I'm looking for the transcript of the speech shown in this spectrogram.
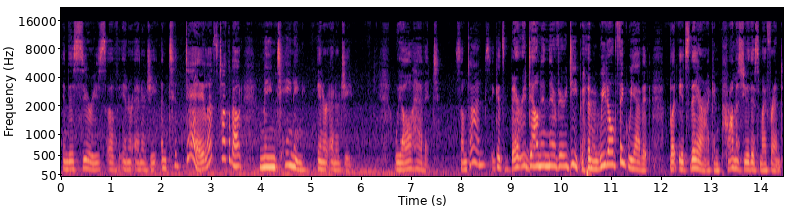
in this series of inner energy. And today, let's talk about maintaining inner energy. We all have it. Sometimes it gets buried down in there very deep, and we don't think we have it, but it's there. I can promise you this, my friend,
